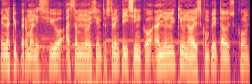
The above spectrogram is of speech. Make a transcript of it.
en la que permaneció hasta 1935, año en el que una vez completados con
